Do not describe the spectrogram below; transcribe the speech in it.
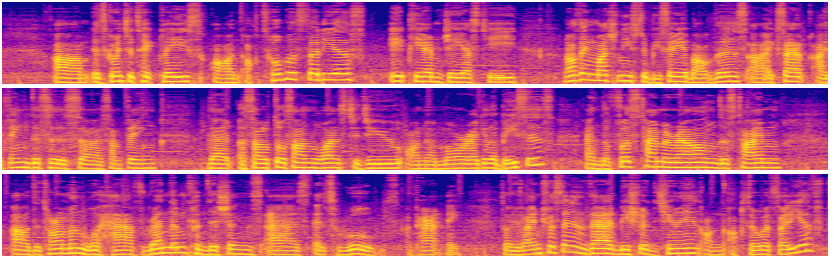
um, it's going to take place on October 30th, 8 p.m. JST. Nothing much needs to be said about this, uh, except I think this is uh, something that Asaruto-san wants to do on a more regular basis. And the first time around, this time, uh, the tournament will have random conditions as its rules, apparently. So if you're interested in that, be sure to tune in on October 30th.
